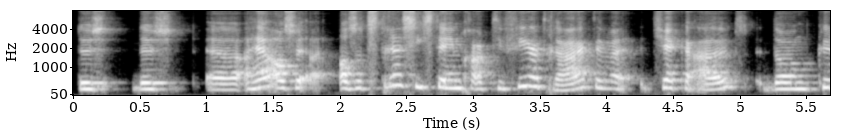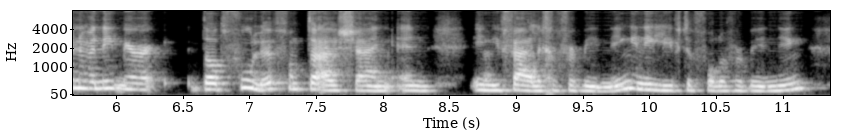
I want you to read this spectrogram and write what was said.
Dus, dus uh, hè, als, we, als het stresssysteem geactiveerd raakt en we checken uit, dan kunnen we niet meer dat voelen van thuis zijn en in die veilige verbinding, in die liefdevolle verbinding.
